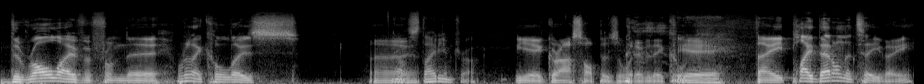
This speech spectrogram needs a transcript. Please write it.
The rollover from the what do they call those? Oh, Uh, stadium truck. yeah, grasshoppers or whatever they're called. Yeah. They played that on the TV,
